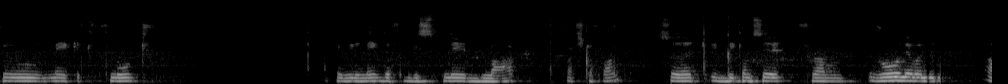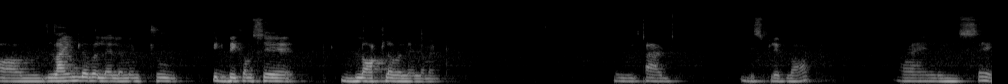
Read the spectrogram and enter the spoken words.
to make it float. Okay we'll make the display block first of all so that it becomes a from row level um, line level element to it becomes a block level element. We'll add display block and we'll say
